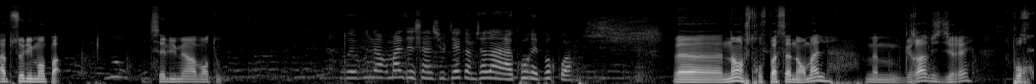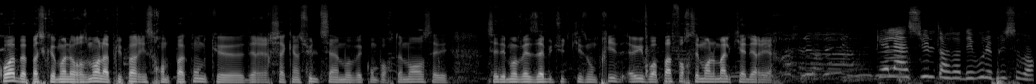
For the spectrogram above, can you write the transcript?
Absolument pas. C'est l'humain avant tout. Trouvez-vous normal de s'insulter comme ça dans la cour et pourquoi? Euh, non, je trouve pas ça normal, même grave, je dirais. Pourquoi? Bah, Parce que malheureusement, la plupart, ils se rendent pas compte que derrière chaque insulte, c'est un mauvais comportement, c'est des mauvaises habitudes qu'ils ont prises. Et eux, ils voient pas forcément le mal qu'il y a derrière. Quelle insulte entendez-vous le plus souvent?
